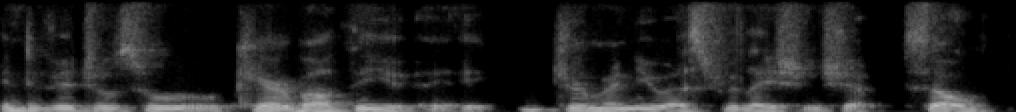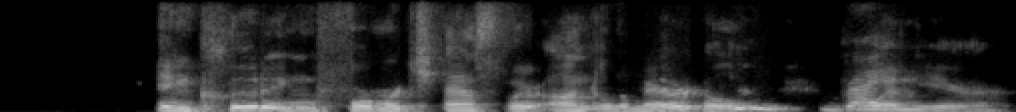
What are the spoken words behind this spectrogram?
individuals who care about the uh, German US relationship. So, including former Chancellor Angela Merkel right, one year.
